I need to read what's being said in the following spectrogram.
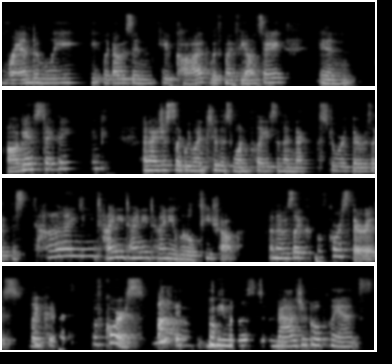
randomly, like I was in Cape Cod with my fiance in August, I think. And I just like, we went to this one place, and then next door, there was like this tiny, tiny, tiny, tiny little tea shop. And I was like, of course there is. Like, of course. the most magical plants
